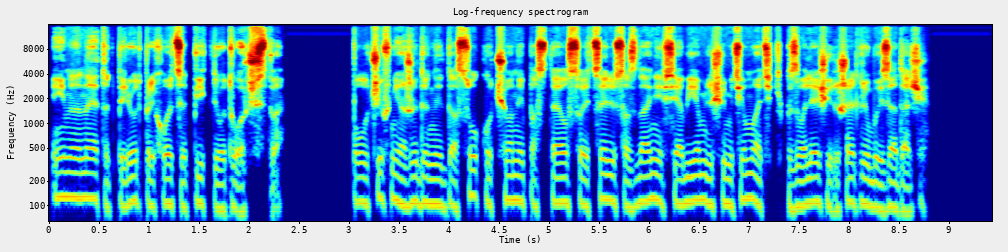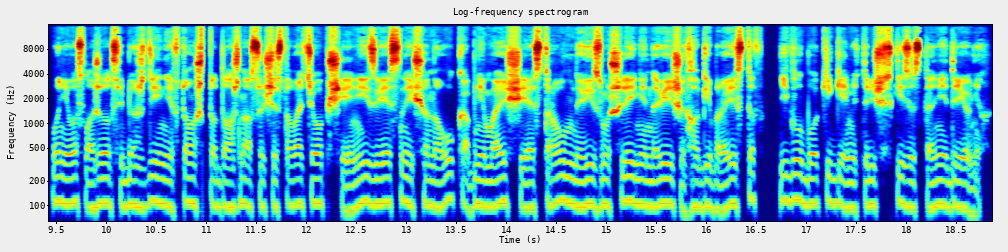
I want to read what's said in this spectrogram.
Именно на этот период приходится пик его творчества. Получив неожиданный досуг, ученый поставил своей целью создание всеобъемлющей математики, позволяющей решать любые задачи. У него сложилось убеждение в том, что должна существовать общая, неизвестная еще наука, обнимающая остроумные измышления новейших алгебраистов и глубокие геометрические изыскания древних.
